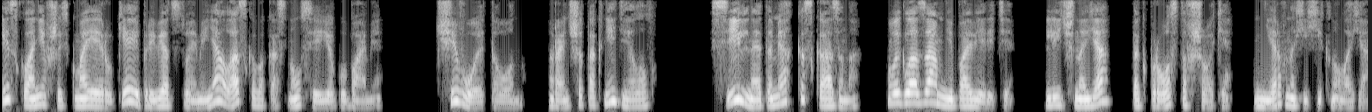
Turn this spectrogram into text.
и, склонившись к моей руке и приветствуя меня, ласково коснулся ее губами. Чего это он? Раньше так не делал. Сильно это мягко сказано. Вы глазам не поверите. Лично я так просто в шоке. Нервно хихикнула я.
